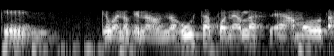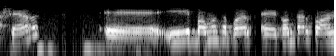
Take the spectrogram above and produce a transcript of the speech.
que, bueno, que nos gusta ponerlas a modo taller y vamos a poder contar con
